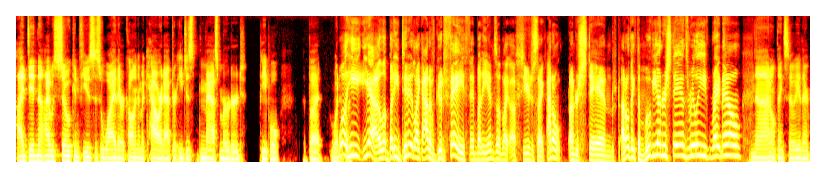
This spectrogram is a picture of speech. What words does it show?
I did not. I was so confused as to why they were calling him a coward after he just mass murdered people. But what? well he yeah but he did it like out of good faith and but he ends up like oh, so you're just like i don't understand i don't think the movie understands really right now No, I don't think so either.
